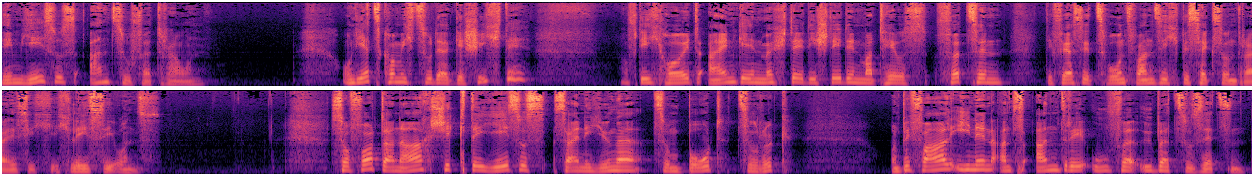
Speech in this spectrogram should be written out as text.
dem Jesus anzuvertrauen. Und jetzt komme ich zu der Geschichte, auf die ich heute eingehen möchte. Die steht in Matthäus 14, die Verse 22 bis 36. Ich lese sie uns. Sofort danach schickte Jesus seine Jünger zum Boot zurück und befahl ihnen, ans andere Ufer überzusetzen,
